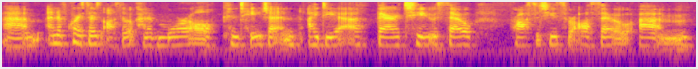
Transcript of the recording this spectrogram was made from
Um, and of course, there's also a kind of moral contagion idea there too. So prostitutes were also, um,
